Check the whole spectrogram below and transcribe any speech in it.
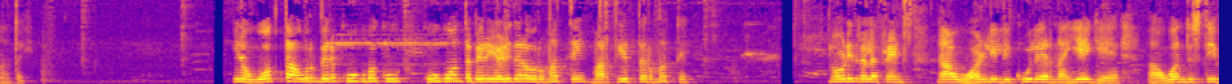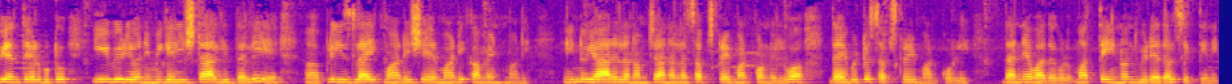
ಅಂತ. ಹೋಗ್ತಾ ಅವ್ರು ಬೇರೆ ಕೂಗ್ಬೇಕು. ಕೂಗು ಅಂತ ಬೇರೆ ಹೇಳಿದಾರೆ ಅವರು ಮತ್ತೆ. ಮರ್ತಿರ್ತಾರೆ ಮತ್ತೆ. ನೋಡಿದ್ರಲ್ಲ ಫ್ರೆಂಡ್ಸ್ ನಾವು ಹಳ್ಳಿಲಿ ಕೂಲರ್ನ ಹೇಗೆ ಹೊಂದಿಸ್ತೀವಿ ಅಂತ ಹೇಳ್ಬಿಟ್ಟು ಈ ವಿಡಿಯೋ ನಿಮಗೆ ಇಷ್ಟ ಆಗಿದ್ದಲ್ಲಿ ಪ್ಲೀಸ್ ಲೈಕ್ ಮಾಡಿ ಶೇರ್ ಮಾಡಿ ಕಮೆಂಟ್ ಮಾಡಿ. ಇನ್ನು ಯಾರೆಲ್ಲ ನಮ್ಮ ಚಾನಲ್ನ ಸಬ್ಸ್ಕ್ರೈಬ್ ಮಾಡ್ಕೊಂಡಿಲ್ವೋ, ದಯವಿಟ್ಟು ಸಬ್ಸ್ಕ್ರೈಬ್ ಮಾಡ್ಕೊಳ್ಳಿ. ಧನ್ಯವಾದಗಳು. ಮತ್ತೆ ಇನ್ನೊಂದು ವಿಡಿಯೋದಲ್ಲಿ ಸಿಗ್ತೀನಿ.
